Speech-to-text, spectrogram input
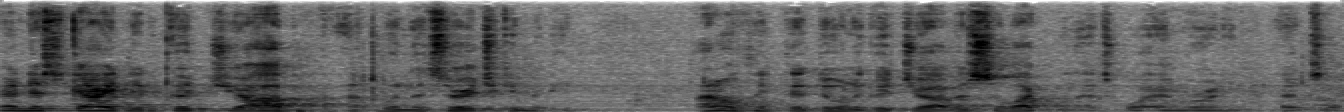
And this guy did a good job when the search committee. I don't think they're doing a good job as selectmen. That's why I'm running. That's all.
